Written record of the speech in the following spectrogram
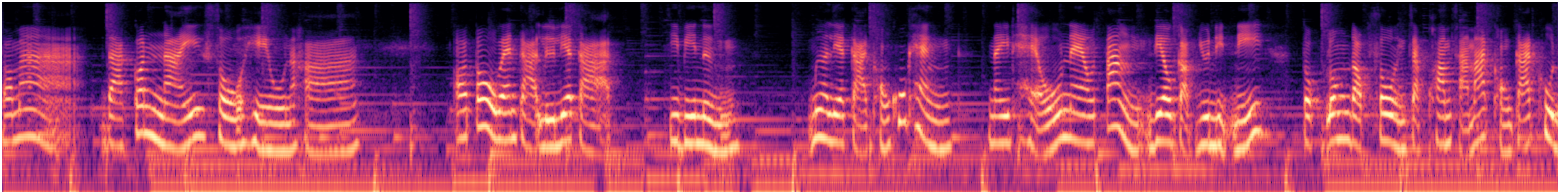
ต่อมาดาก o นไนท์โซเฮลนะคะ ออโต้แวนการ์ดหรือเรียการ์ด GB1 เมื่อเรียการ์ดของคู่แข่งในแถวแนวตั้งเดียวกับยูนิตนี้ ตกลงดรอปโซนจากความสามารถของการ์ดคุณ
